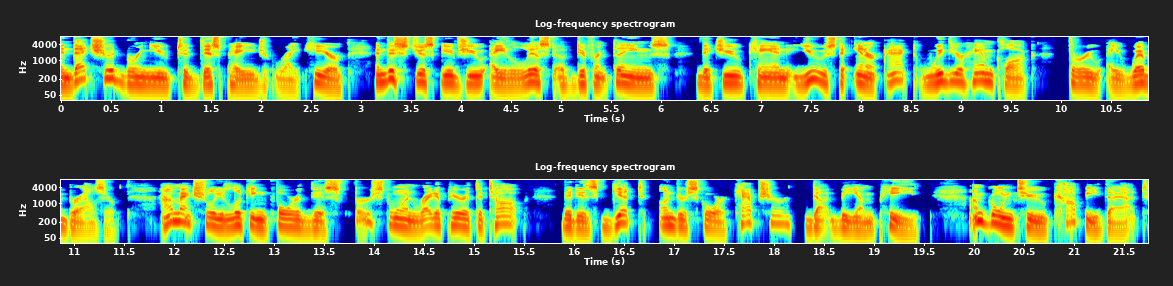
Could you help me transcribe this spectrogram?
And that should bring you to this page right here. And this just gives you a list of different things that you can use to interact with your ham clock through a web browser. I'm actually looking for this first one right up here at the top that is get underscore capture.bmp. I'm going to copy that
